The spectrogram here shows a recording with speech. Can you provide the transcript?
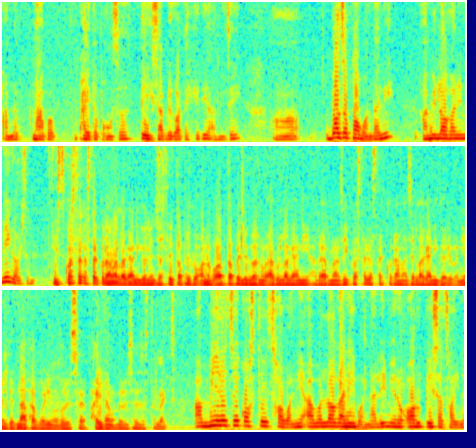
हामीलाई नाफा फाइदा पाउँछ। त्यही हिसाबले गर्दाखेरि हामी चाहिँ बजटमा भन्दा नि हामी लगानी नै गर्छौँ। कस्ता कस्ता कुरामा लगानी गऱ्यो जस्तै तपाईँको अनुभव तपाईँले गर्नुभएको लगानी आधारमा चाहिँ कस्ता कस्ता कुरामा चाहिँ लगानी गऱ्यो भने अलिकति नाफा बढी हुँदो रहेछ फाइदा हुँदो रहेछ जस्तो लाग्छ? मेरो चाहिँ कस्तो छ भने अब लगानी भन्नाले मेरो अरू पेसा छैन।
